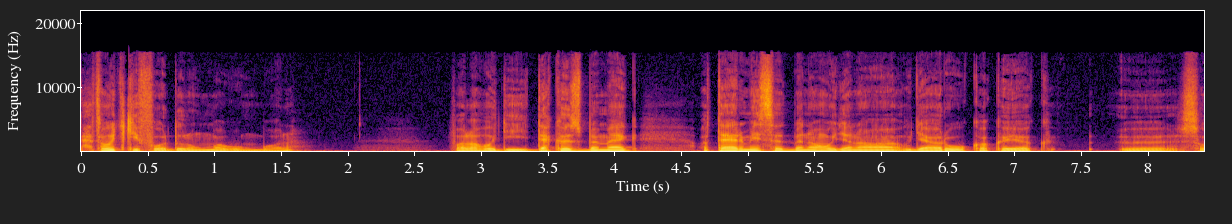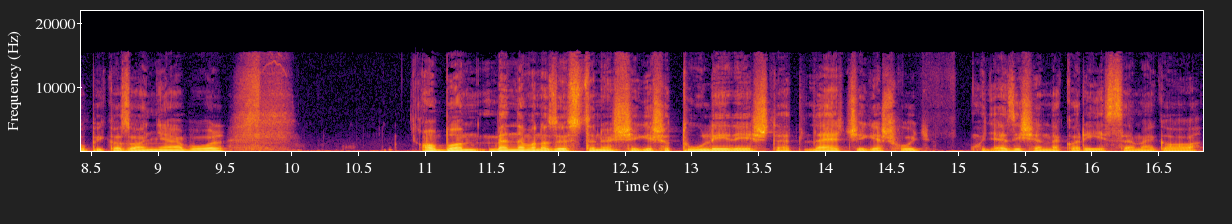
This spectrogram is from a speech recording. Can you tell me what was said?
hát hogy kifordulunk magunkból. Valahogy így, de közben meg a természetben, ahogyan a, ugye a rókakölyök ö, szopik az anyjából, abban benne van az ösztönösség és a túlélés, tehát lehetséges, hogy, hogy ez is ennek a része, meg, a,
